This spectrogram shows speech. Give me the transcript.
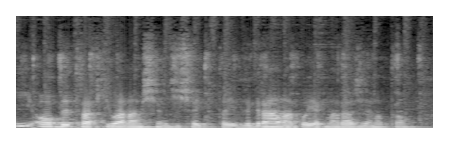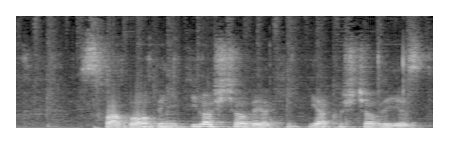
I oby trafiła nam się dzisiaj tutaj wygrana, bo jak na razie no to słabo. Wynik ilościowy, jak i jakościowy jest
